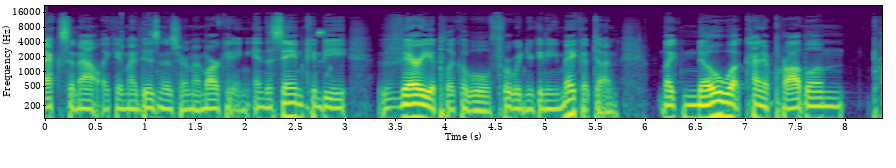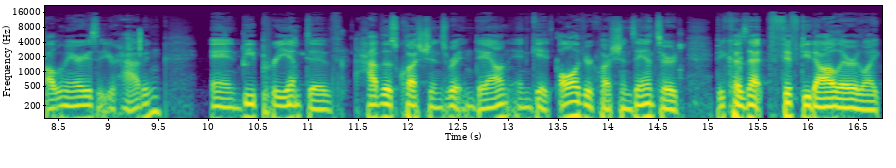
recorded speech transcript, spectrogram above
X amount, like in my business or in my marketing. And the same can be very applicable for when you're getting makeup done. Like know what kind of problem problem areas that you're having and be preemptive, have those questions written down and get all of your questions answered because that $50 like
